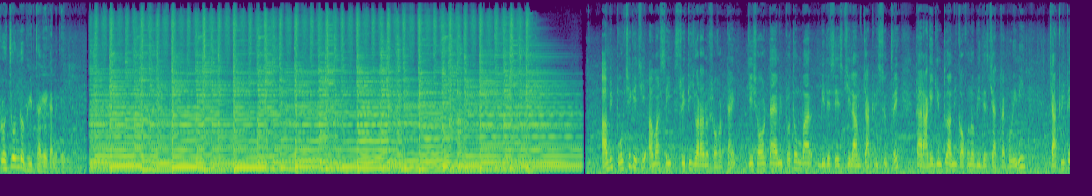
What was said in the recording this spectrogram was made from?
প্রচণ্ড ভিড় থাকে এখানেতে। আমি পৌঁছে গেছি আমার সেই স্মৃতি জড়ানো শহরটায়। যে শহরটায় আমি প্রথমবার বিদেশে এসেছিলাম চাকরির সূত্রে, তার আগে কিন্তু আমি কখনো বিদেশ যাত্রা করিনি। চাকরিতে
